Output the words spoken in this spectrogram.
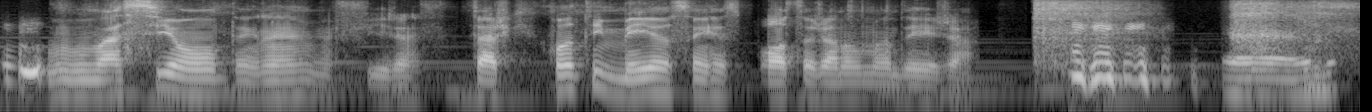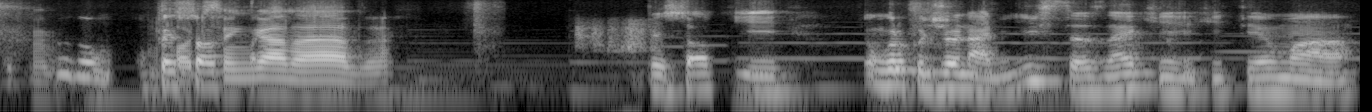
Mas se ontem, né, minha filha? Você acha que quanto e-mail sem resposta eu já não mandei já? É, o pessoal Pode ser enganado. O pessoal que. Tem um grupo de jornalistas, né, que, que tem uma,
